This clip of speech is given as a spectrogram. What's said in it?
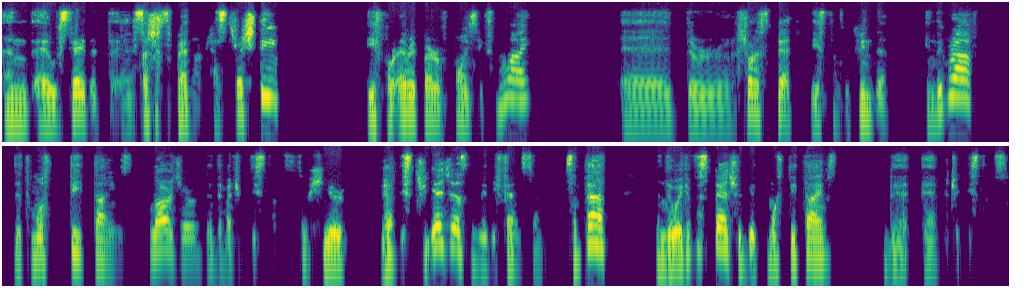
And uh, we say that uh, such a spanner has stretch t if for every pair of points x and y, uh, the shortest path distance between them in the graph that most t times larger than the metric distance. So here we have these three edges and they define some, some path, and the weight of this path should be at most t times the uh, metric distance.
